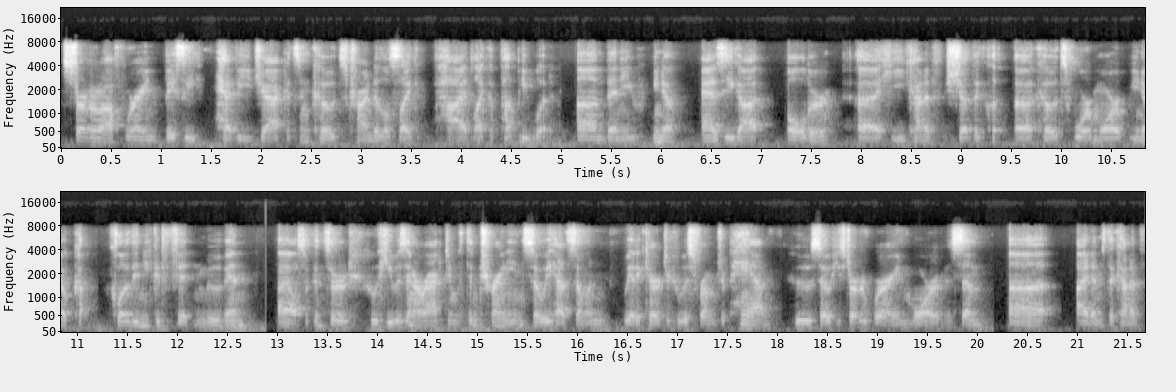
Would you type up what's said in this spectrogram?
Started off wearing basically heavy jackets and coats, trying to look like hide like a puppy would. Um, then he, you know, as he got older. Uh, he kind of shed the cl- uh, coats, wore more, you know, clothing he could fit and move in. I also considered who he was interacting with in training. So we had someone, we had a character who was from Japan, who so he started wearing more some uh, items that kind of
